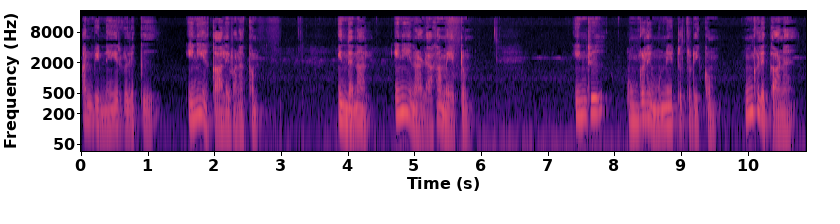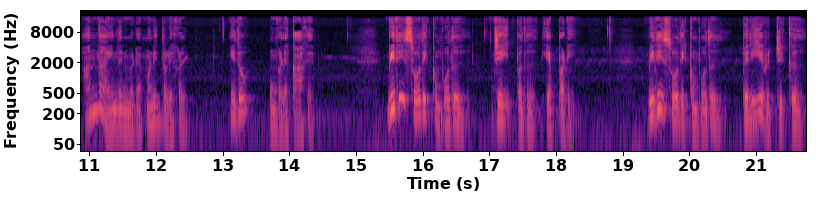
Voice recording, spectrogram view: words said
அன்பின் நேயர்களுக்கு இனிய காலை வணக்கம். இந்த நாள் இனிய நாளாக அமையட்டும். இன்று உங்களை முன்னேற்ற துடிக்கும் உங்களுக்கான அந்த ஐந்து நிமிட மணித்துளிகள் இதோ உங்களுக்காக. விதி சோதிக்கும் போது ஜெயிப்பது எப்படி? விதி சோதிக்கும் போது பெரிய வெற்றிக்கு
